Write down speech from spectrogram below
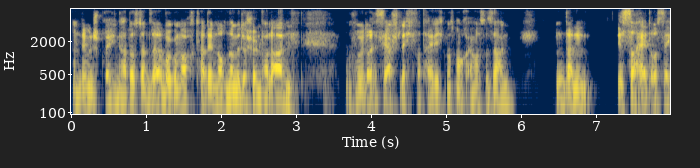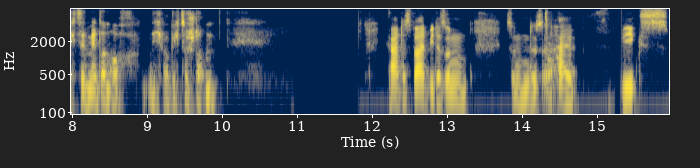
Und dementsprechend hat er es dann selber gemacht, hat ihn noch in der Mitte schön verladen. Das war wieder sehr schlecht verteidigt, muss man auch einfach so sagen. Und dann ist er halt aus 16 Metern auch nicht wirklich zu stoppen ja, das war halt wieder so ein, so ein so halbwegs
